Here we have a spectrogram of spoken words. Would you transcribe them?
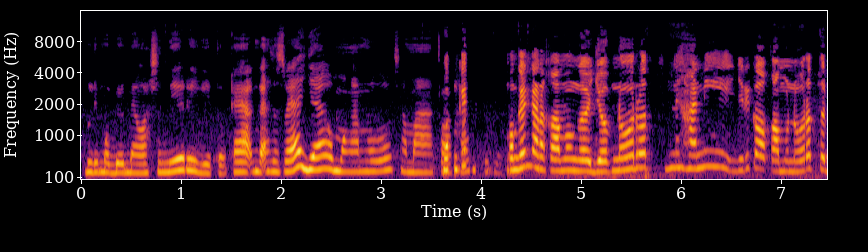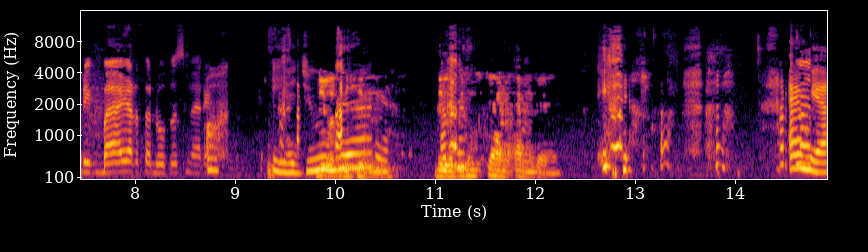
beli mobil mewah sendiri gitu kayak nggak sesuai aja omongan lu sama kelakuan gitu. Mungkin karena kamu nggak jawab nurut nih Hani. Jadi kalau kamu nurut tuh dibayar tuh 29 ribu. Oh, iya juga Dilebihin. ya Dilebihin sekian M kayaknya. M ya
